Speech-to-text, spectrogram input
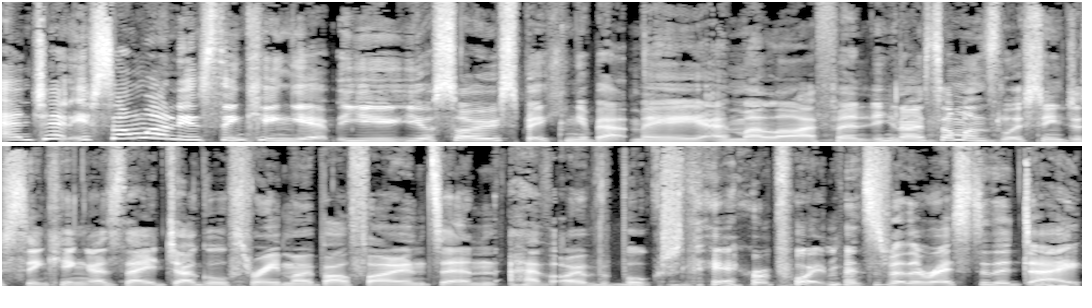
And Jet, if someone is thinking, yep, you, you're so speaking about me and my life, and you know, someone's listening just thinking as they juggle three mobile phones and have overbooked their appointments for the rest of the day,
